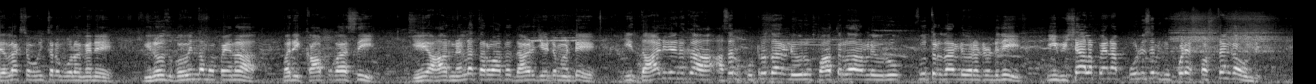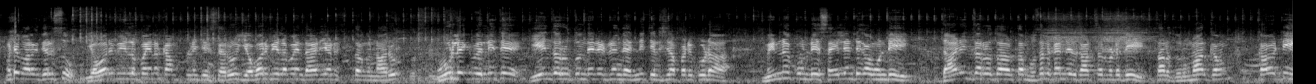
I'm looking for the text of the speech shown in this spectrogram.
నిర్లక్ష్యం వహించడం మూలంగానే ఈరోజు గోవిందమ్మ పైన మరి కాపు కాసి ఈ ఆరు నెలల తర్వాత దాడి చేయటం అంటే ఈ దాడి వెనుక అసలు కుట్రదారులు ఎవరు పాత్రదారులు ఎవరు సూత్రధారులు ఎవరు అనేటువంటిది ఈ విషయాలపైన పోలీసులకు ఇప్పుడే స్పష్టంగా ఉంది. అంటే వాళ్ళకి తెలుసు ఎవరు వీళ్ళపైన కంప్లైంట్ చేశారు ఎవరు వీళ్ళపైన దాడి చేయడం ఉన్నారు ఊర్లోకి వెళ్తే ఏం జరుగుతుంది అనేటువంటిది అన్ని తెలిసినప్పటికీ కూడా మిన్నకుండి సైలెంట్గా ఉండి దాడిన తర్వాత ముసలి కన్నీరు కాల్చడం అనేది చాలా దుర్మార్గం. కాబట్టి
